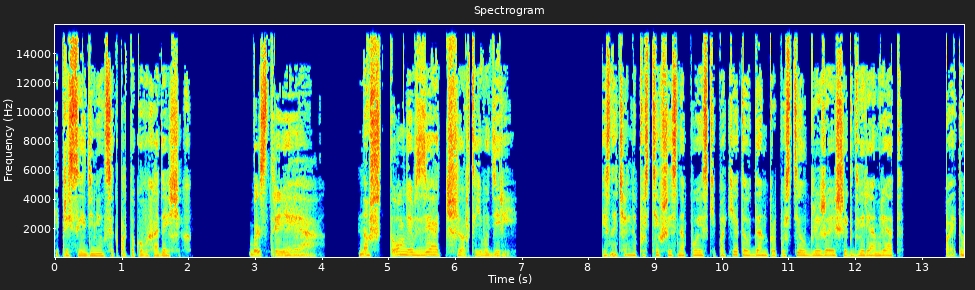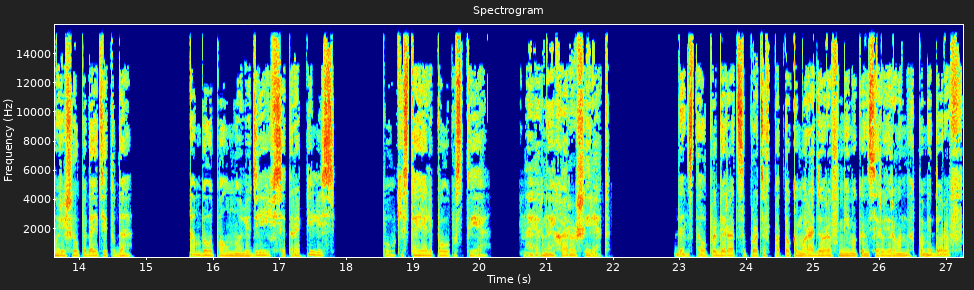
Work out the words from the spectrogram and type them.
и присоединился к потоку выходящих. «Быстрее! Но что мне взять, черт его дери?» Изначально пустившись на поиски пакетов, Дэн пропустил ближайший к дверям ряд, поэтому решил подойти туда. Там было полно людей, все торопились, Полки стояли полупустые. Наверное, хороший ряд. Дэн стал пробираться против потока мародеров мимо консервированных помидоров.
